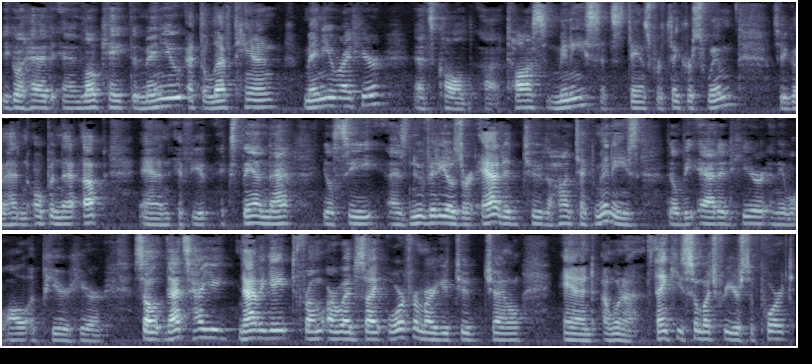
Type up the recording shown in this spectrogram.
you go ahead and locate the menu at the left-hand menu right here. That's called uh, TOS Minis. It stands for Thinkorswim. So you go ahead and open that up. And if you expand that, you'll see as new videos are added to the Hahn-Tech Minis, they'll be added here and they will all appear here. So that's how you navigate from our website or from our YouTube channel. And I want to thank you so much for your support.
